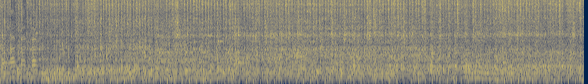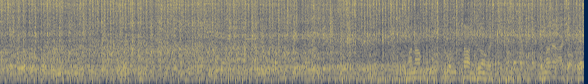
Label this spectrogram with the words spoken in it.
คักคักคักคัก มานาวคนเช่าหนึ่งเรื่องเลยมาได้หลายช อบเลย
